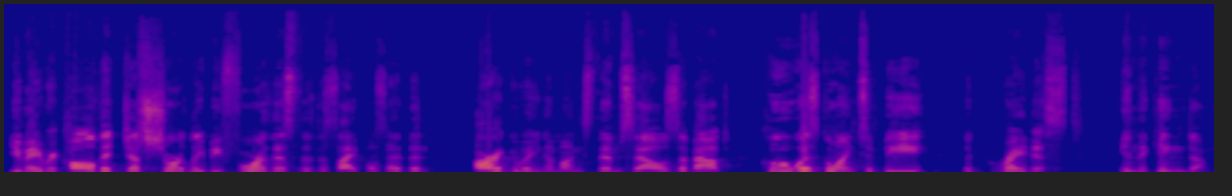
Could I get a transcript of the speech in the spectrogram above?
You may recall that just shortly before this, the disciples had been arguing amongst themselves about who was going to be the greatest in the kingdom.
